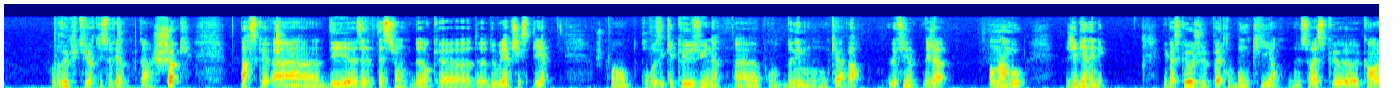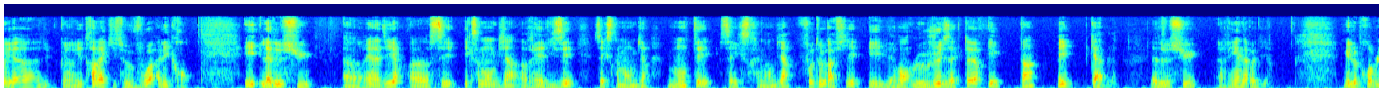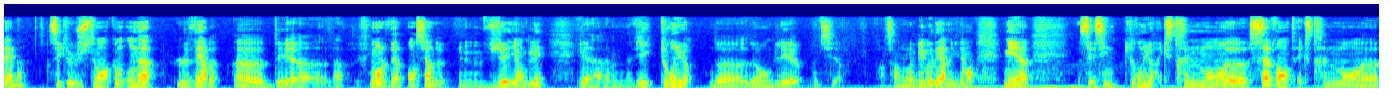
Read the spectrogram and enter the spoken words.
rupture qui se fait, un choc, parce que euh, des adaptations euh, de, William Shakespeare, je peux en proposer quelques-unes euh, pour donner mon cas. Alors, le film, déjà, en un mot, j'ai bien aimé. Et parce que je peux être bon client, ne serait-ce que quand il, y a, quand il y a du travail qui se voit à l'écran. Et là-dessus, euh, rien à dire, euh, c'est extrêmement bien réalisé, c'est extrêmement bien monté, c'est extrêmement bien photographié, et évidemment, le jeu des acteurs est impeccable. Là-dessus, rien à redire. Mais le problème, c'est que justement, comme on a le verbe euh, des, bah, le verbe ancien de, vieux et anglais, et la, vieille tournure de, l'anglais, même si c'est un anglais moderne évidemment, mais c'est une tournure extrêmement euh, savante, extrêmement euh,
